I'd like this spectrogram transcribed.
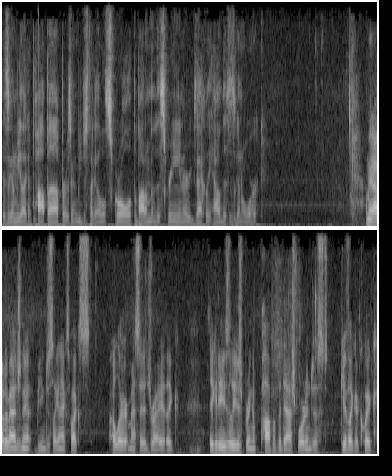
is it going to be like a pop up or is it going to be just like a little scroll at the bottom of the screen or exactly how this is going to work. I mean, I would imagine it being just like an Xbox alert message, right? Like they could easily just bring a pop of the dashboard and just give like a quick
